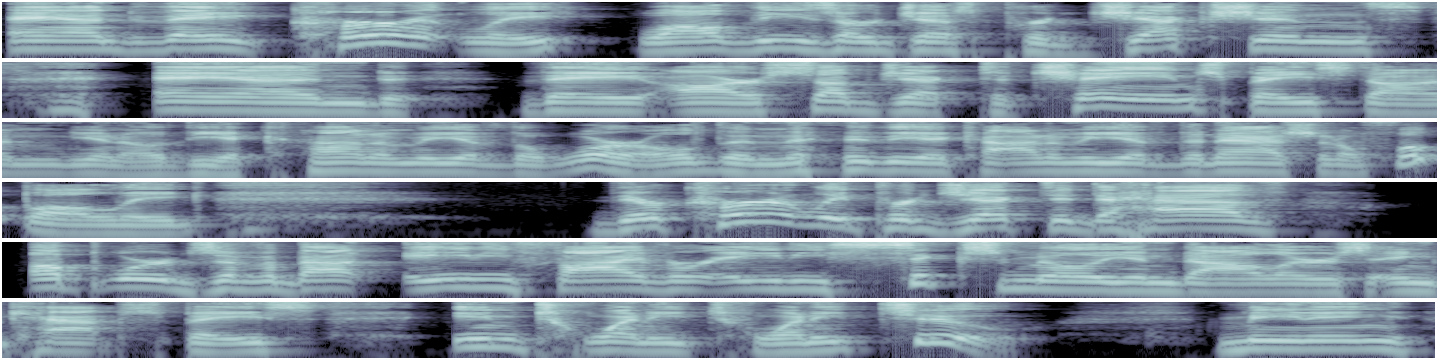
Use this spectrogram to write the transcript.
And they currently, while these are just projections and they are subject to change based on, you know, the economy of the world and the, the economy of the National Football League, they're currently projected to have upwards of about 85 or 86 million dollars in cap space in 2022 meaning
